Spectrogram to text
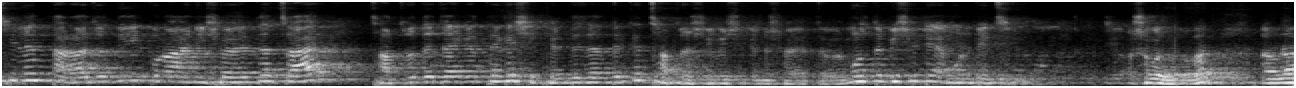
ছিলেন, তারা যদি কোনো আইনি সহায়তা চায়, ছাত্রদের জায়গা থেকে শিক্ষার্থীদেরকে ছাত্র শিবির সেখানে সহায়তা করবে। মূলত বিষয়টা এমনটাই ছিল। অসংখ্য ধন্যবাদ। আমরা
